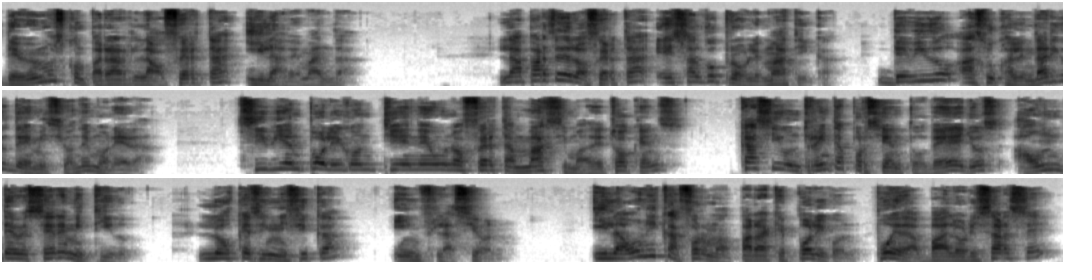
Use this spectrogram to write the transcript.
debemos comparar la oferta y la demanda. La parte de la oferta es algo problemática, debido a su calendario de emisión de moneda. Si bien Polygon tiene una oferta máxima de tokens, casi un 30% de ellos aún debe ser emitido, lo que significa inflación. Y la única forma para que Polygon pueda valorizarse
